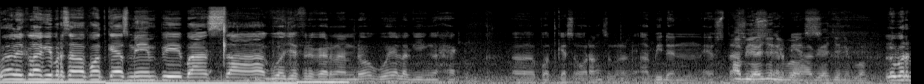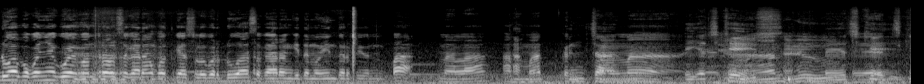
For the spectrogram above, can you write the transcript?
Balik lagi bersama podcast Mimpi Basah. Gua Jeffrey Fernando. Gue lagi ngehack eh, podcast orang sebenarnya. Abi dan Eustasius. Abi aja nih RBS. Abi aja nih buang. Lu berdua pokoknya gue yang kontrol sekarang podcast lu berdua. Sekarang kita mau interview Pak Nala Ahmad Kencana. AHK. Ya kan? AHK. AHK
